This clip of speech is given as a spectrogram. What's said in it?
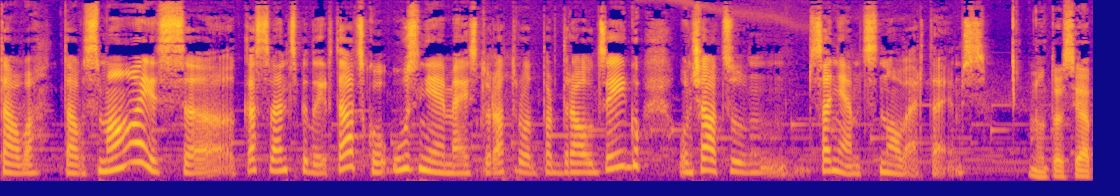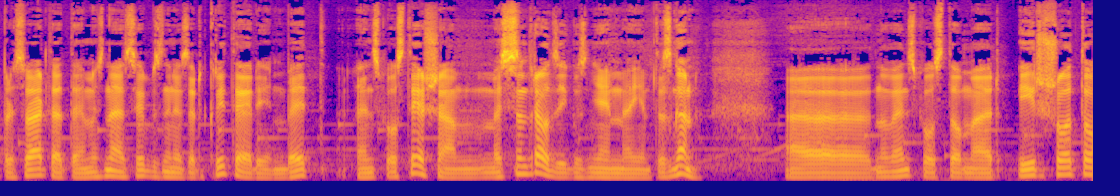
tava, tavas mājas. Eh, kas Ventspilī ir tāds, ko uzņēmējs tur atrod par draudzīgu un šāds saņemts novērtējums? Nu, tas jāprasa vērtētājiem. Es neesmu iepazinies ar kritērijiem, bet Ventspils tiešām mēs esam draudzīgi uzņēmējiem. Tas gan. Uh, Uh, nu, Ventspils tomēr ir šo to,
